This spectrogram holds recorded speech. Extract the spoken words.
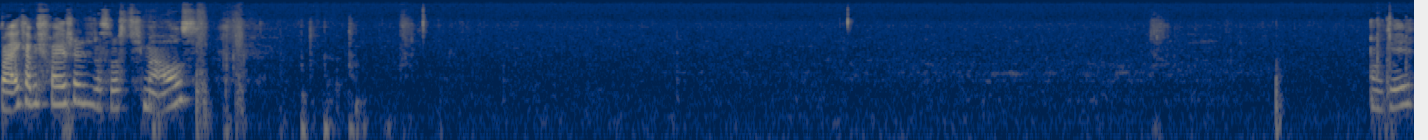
Bike habe ich freigeschaltet. Das rüste ich mal aus. Okay.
